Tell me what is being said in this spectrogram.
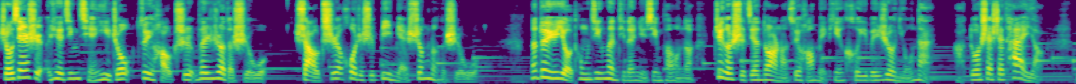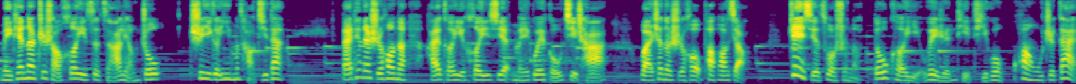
首先是月经前一周最好吃温热的食物，少吃或者是避免生冷的食物。那对于有痛经问题的女性朋友呢，这个时间段呢，最好每天喝一杯热牛奶啊，多晒晒太阳，每天呢至少喝一次杂粮粥，吃一个益母草鸡蛋。白天的时候呢，还可以喝一些玫瑰枸杞茶，晚上的时候泡泡脚。这些措施呢，都可以为人体提供矿物质钙，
